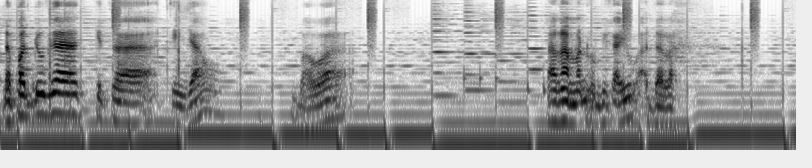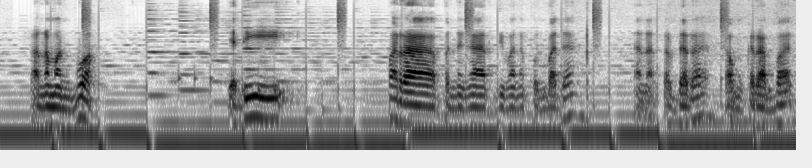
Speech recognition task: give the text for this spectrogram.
Dapat juga kita tinjau bahwa tanaman ubi kayu adalah tanaman buah. Jadi para pendengar di mana pun berada, anak saudara, kaum kerabat,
